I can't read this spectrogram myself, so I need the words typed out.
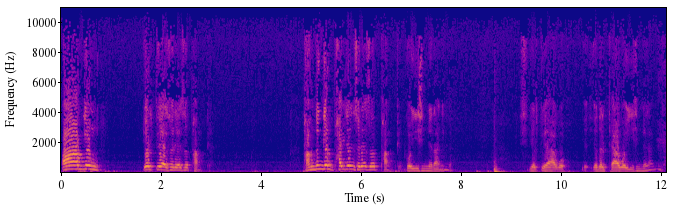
암경 열두에설에서 방편. 방등경 8년 설에서 방편. 그 20년 아닌가? 12회하고, 8회하고 20년 아닌가?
